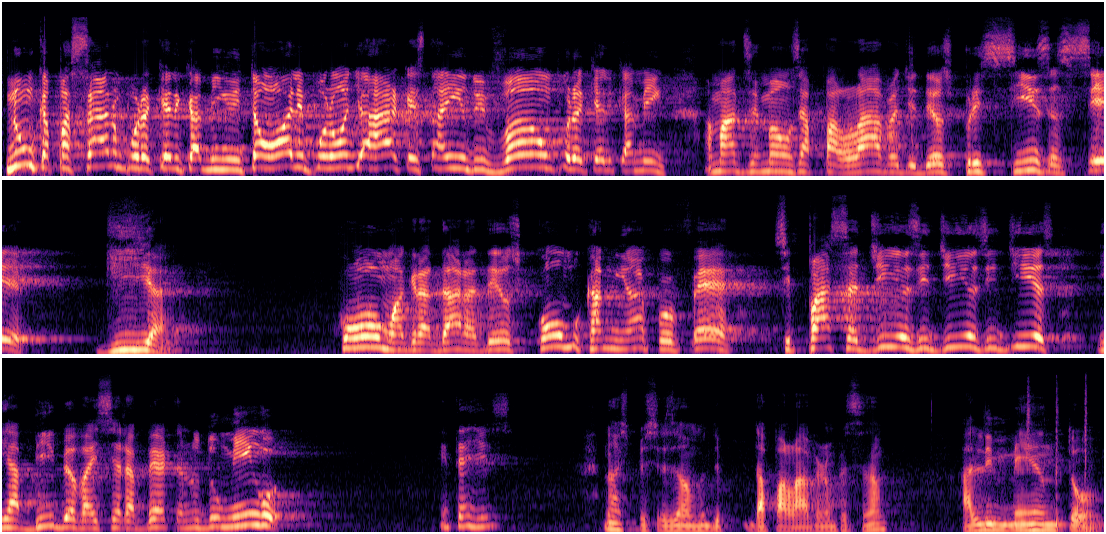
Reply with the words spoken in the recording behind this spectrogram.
Nunca passaram por aquele caminho, então olhem por onde a arca está indo e vão por aquele caminho. Amados irmãos, a palavra de Deus precisa ser guia. Como agradar a Deus, como caminhar por fé. Se passa dias e dias e dias e a Bíblia vai ser aberta no domingo. Entende isso? Nós precisamos de, da palavra, não precisamos? Alimento.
